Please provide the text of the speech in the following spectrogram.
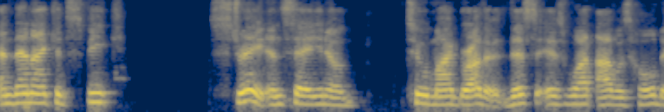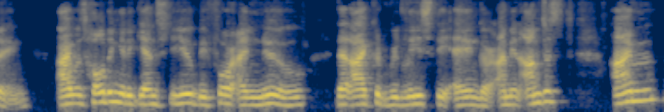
And then I could speak straight and say, you know, to my brother, this is what I was holding. I was holding it against you before I knew that I could release the anger. I mean, I'm just, I'm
